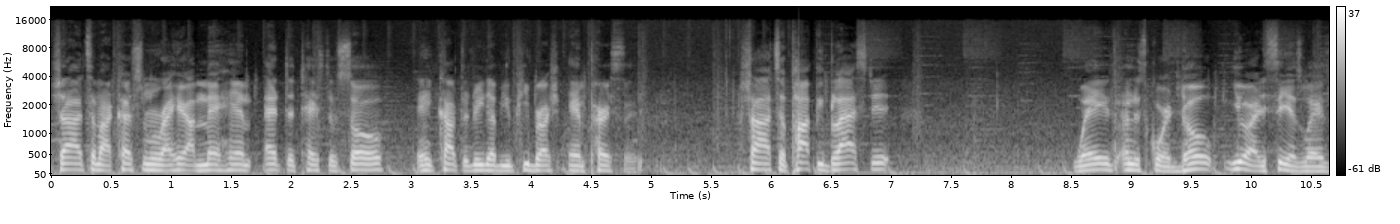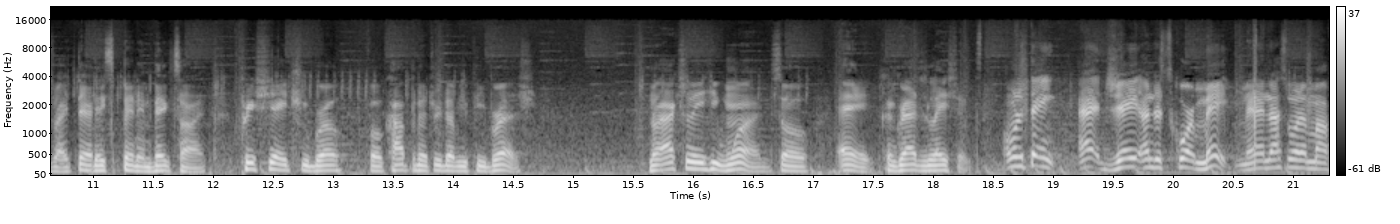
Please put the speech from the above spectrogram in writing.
Shout out to my customer right here. I met him at the Taste of Soul and he copped the 3WP brush in person. Shout out to Poppy Blasted. Waves underscore dope. You already see his waves right there. They spinning big time. Appreciate you, bro, for copping the 3WP brush. No, actually he won. So, hey, congratulations. I want to thank at J underscore make, man. That's one of my,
